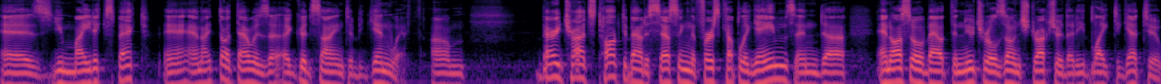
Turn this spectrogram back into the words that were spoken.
as you might expect. And I thought that was a good sign to begin with. Um, Barry Trotz talked about assessing the first couple of games and uh, and also about the neutral zone structure that he'd like to get to.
